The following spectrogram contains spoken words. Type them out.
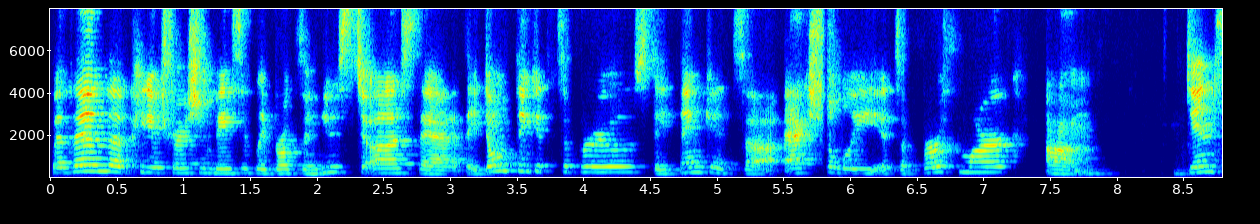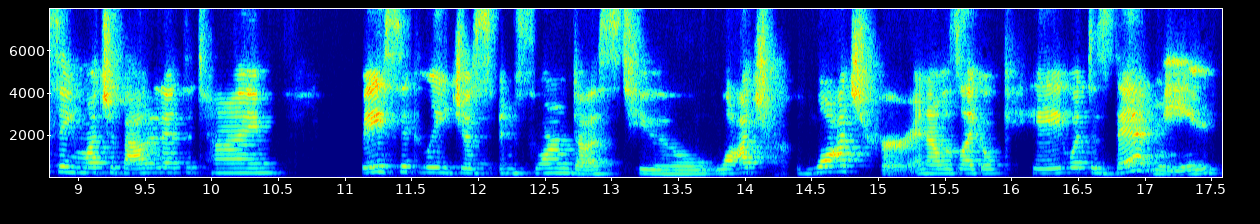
But then the pediatrician basically broke the news to us that they don't think it's a bruise. They think it's uh, actually it's a birthmark. Um, didn't say much about it at the time. Basically, just informed us to watch watch her, and I was like, okay, what does that mean?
